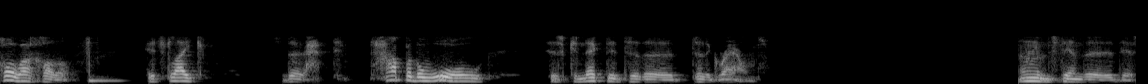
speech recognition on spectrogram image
Kol HaCholov. It's like the top of the wall is connected to the to the ground. I don't understand the this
